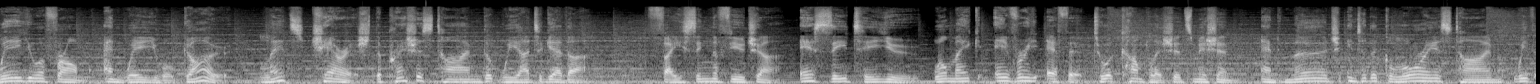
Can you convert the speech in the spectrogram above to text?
where you are from and where you will go, let's cherish the precious time that we are together. Facing the future, SZTU will make every effort to accomplish its mission and merge into the glorious time with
